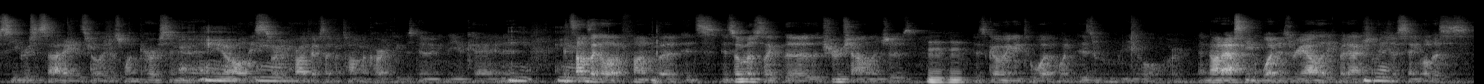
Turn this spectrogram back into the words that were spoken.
secret society. It's really just one person, and you know all these sort of projects like what Tom McCarthy was doing in the UK. And it, Yeah, yeah. it sounds like a lot of fun, but it's it's almost like the the true challenge is Mhm. is going into what what is real, or, and not asking what is reality, but actually Right. just saying, well, this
